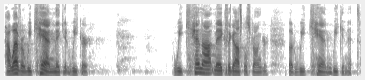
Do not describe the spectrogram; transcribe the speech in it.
However, we can make it weaker. We cannot make the gospel stronger, but we can weaken it.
